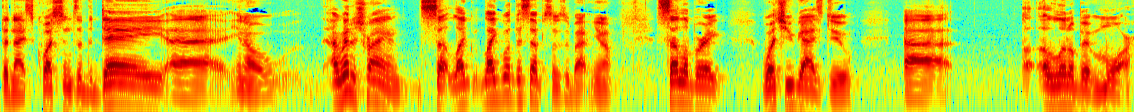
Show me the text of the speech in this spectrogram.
the nice questions of the day. Uh, you know, I'm gonna try and like like what this episode is about. You know, celebrate what you guys do uh, a little bit more.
